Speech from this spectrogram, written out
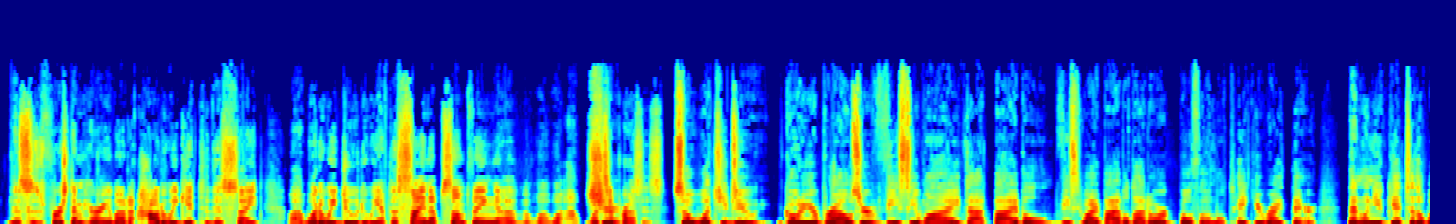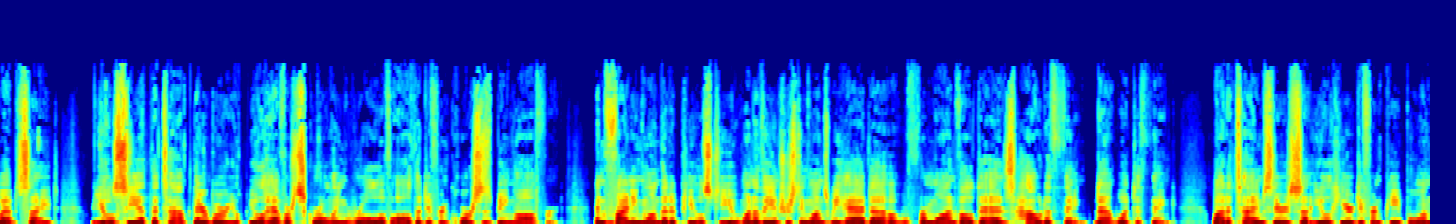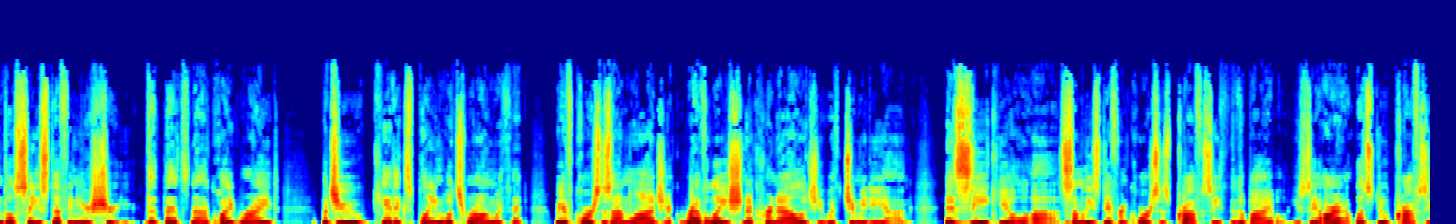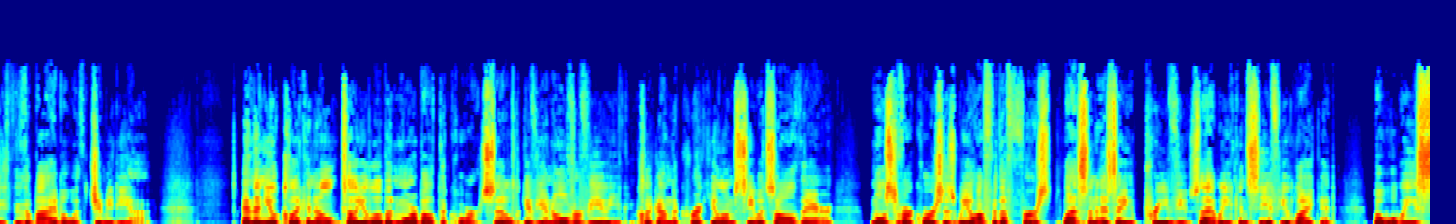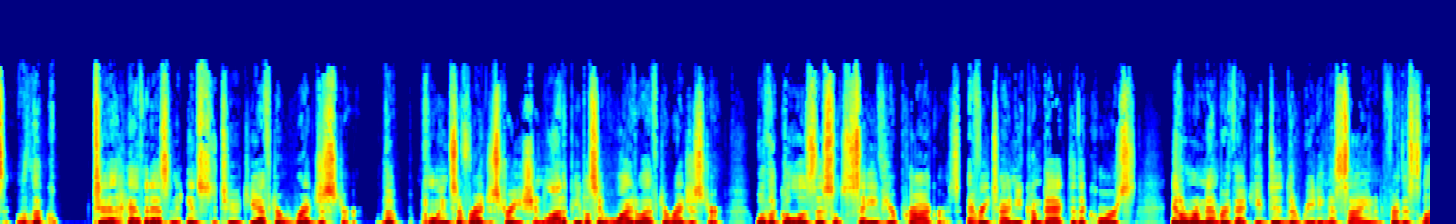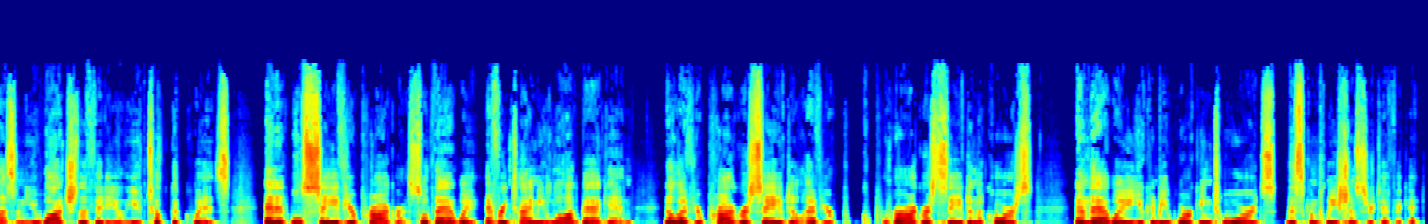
this is the first I'm hearing about it. How do we get to this site? Uh, what do we do? Do we have to sign up something? Uh, what, what, what's sure. the process? So, what you do, go to your browser, vcy.bible, vcybible.org. Both of them will take you right there. Then, when you get to the website, you'll see at the top there where you'll, you'll have a scrolling roll of all the different courses being offered and finding one that appeals to you. One of the interesting ones we had uh, from Juan Valdez, how to think, not what to think. A lot of times there's uh, you'll hear different people and they'll say stuff and you're sure that that's not quite right, but you can't explain what's wrong with it. We have courses on logic, Revelation, a chronology with Jimmy DeYoung, Ezekiel, uh, some of these different courses, prophecy through the Bible. You say, all right, let's do prophecy through the Bible with Jimmy DeYoung. And then you'll click and it'll tell you a little bit more about the course. It'll give you an overview. You can click on the curriculum, see what's all there. Most of our courses, we offer the first lesson as a preview, so that way you can see if you like it. But what we the to have it as an institute, you have to register the points of registration. A lot of people say, well, why do I have to register? Well, the goal is this will save your progress. Every time you come back to the course, it'll remember that you did the reading assignment for this lesson, you watched the video, you took the quiz, and it will save your progress. So that way, every time you log back in, it'll have your progress saved, it'll have your progress saved in the course, and that way you can be working towards this completion certificate.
